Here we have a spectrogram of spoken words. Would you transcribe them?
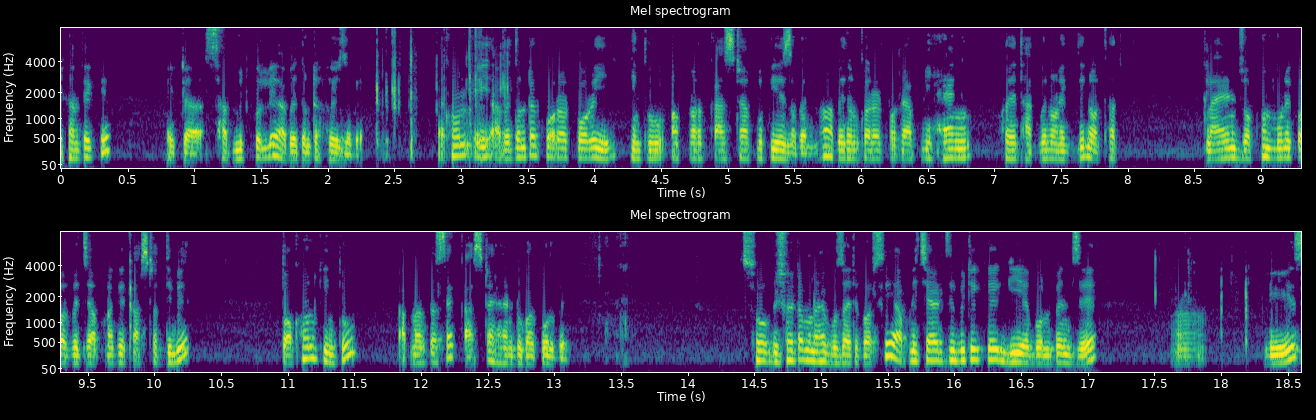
এখান থেকে এটা সাবমিট করলে আবেদনটা হয়ে যাবে। এখন এই আবেদনটা করার পরেই কিন্তু আপনার কাজটা আপনি পেয়ে যাবেন না। আবেদন করার পরে আপনি হ্যাং হয়ে থাকবেন অনেকদিন, অর্থাৎ ক্লায়েন্ট যখন মনে করবে যে আপনাকে কাজটা দিবে, তখন কিন্তু আপনার কাছে কাজটা হ্যান্ড ওভার করবে। সো বিষয়টা মনে হয় বোঝাতে পারছি। আপনি চ্যাট জিবিটিকে গিয়ে বলবেন যে please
